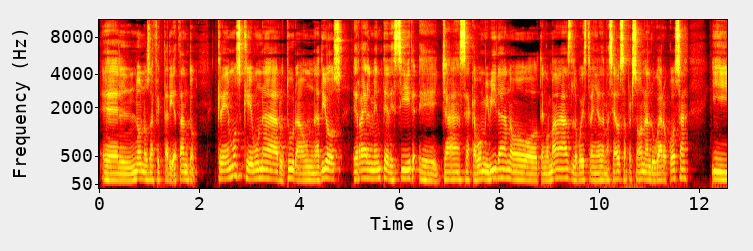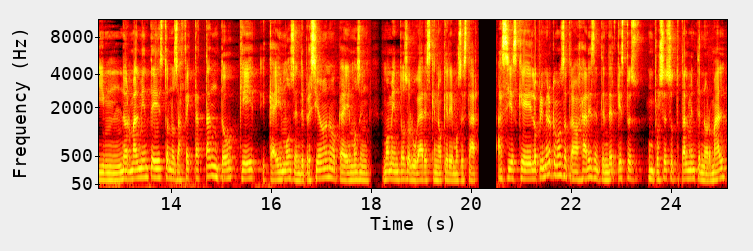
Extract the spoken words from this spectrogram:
no nos afectaría tanto. Creemos que una ruptura, un adiós, es realmente decir, eh, ya se acabó mi vida, no tengo más, lo voy a extrañar demasiado a esa persona, lugar o cosa. Y mm, normalmente esto nos afecta tanto que caemos en depresión o caemos en momentos o lugares que no queremos estar. Así es que lo primero que vamos a trabajar es entender que esto es un proceso totalmente normal,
